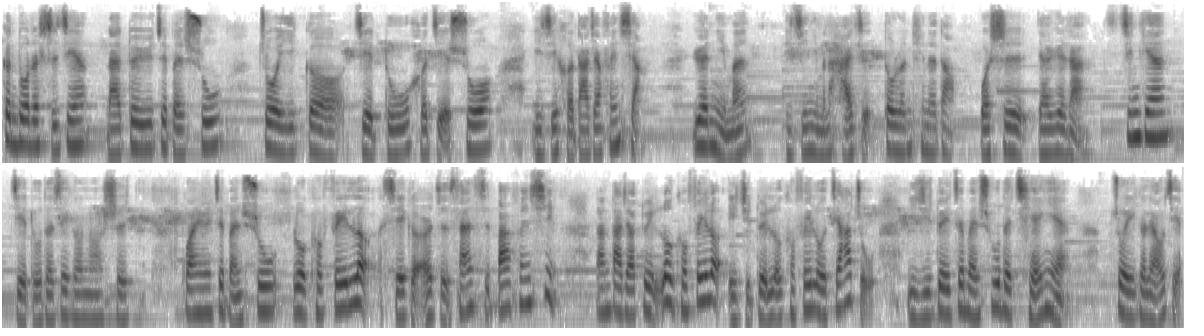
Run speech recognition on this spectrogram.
更多的时间来对于这本书做一个解读和解说，以及和大家分享。愿你们。以及你们的孩子都能听得到。我是杨月然，今天解读的这个呢是关于这本书《洛克菲勒写给儿子三十八封信》，让大家对洛克菲勒以及对洛克菲勒家族以及对这本书的前言做一个了解。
